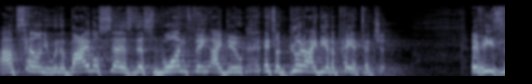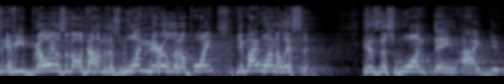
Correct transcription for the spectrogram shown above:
I'm telling you, when the Bible says this one thing I do, it's a good idea to pay attention. If, he's, if he boils it all down to this one narrow little point, you might want to listen. He says, This one thing I do.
